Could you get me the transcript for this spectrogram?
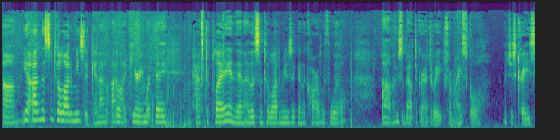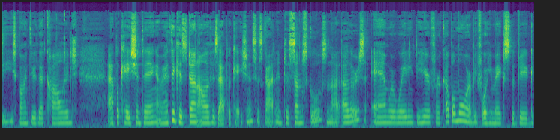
Um, yeah, I listen to a lot of music, and I, I, like hearing what they have to play. And then I listen to a lot of music in the car with Will, um, who's about to graduate from high school, which is crazy. He's going through the college application thing. I mean, I think he's done all of his applications, has gotten into some schools, not others, and we're waiting to hear for a couple more before he makes the big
